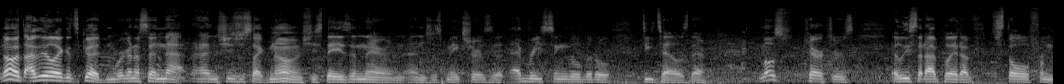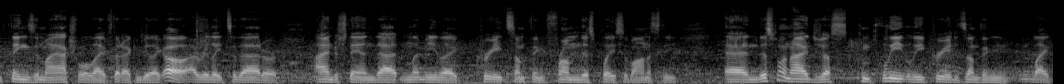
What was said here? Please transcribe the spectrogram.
no, I feel like it's good, and we're gonna send that. And she's just like, no, and she stays in there and, and just makes sure that every single little detail is there. Most characters, at least that I played, I've stole from things in my actual life that I can be like, oh, I relate to that, or I understand that, and let me like create something from this place of honesty. And this one, I just completely created something like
